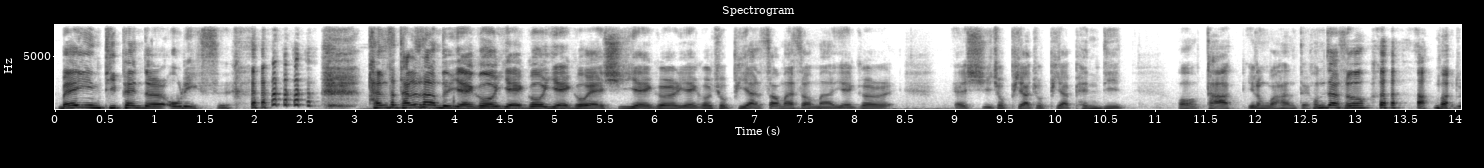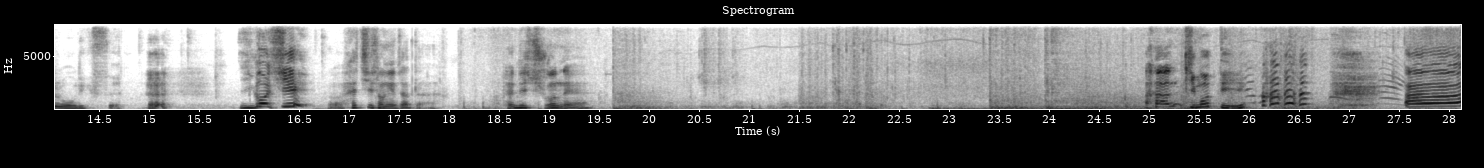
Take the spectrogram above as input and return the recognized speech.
메인 디펜더 오릭스 다른, 사- 다른 사람들 예거 예거 예거 애쉬 예거 예거 조피아 써마 써마 예거 애쉬 조피아 조피아 밴딧 어닭 이런 거 하는데 혼자서 아마루 오릭스 이것이 어, 해치 성애자다. 밴딧 죽었네. 앙 기모띠. 아.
